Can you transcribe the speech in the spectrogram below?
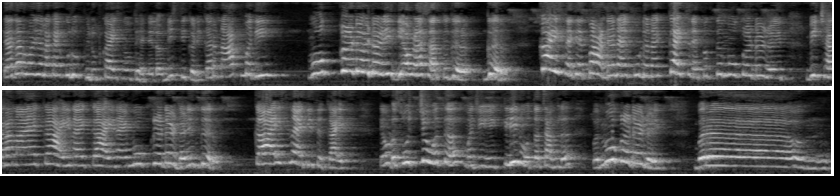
त्या दरवाजाला काय कुलूप फिलूप काहीच नव्हतं ह्याने लावून निस्तीकडे कारण आतमध्ये मोकळ डळडळी देवळासारखं घर घर. काहीच नाही त्यात भांडं नाही कुठं नाही काहीच नाही फक्त मोकळं डळडळीत बिछाना नाही काही नाही काही नाही मोकळं डळडळीत घर. काहीच नाही तिथं काहीच. तेवढं स्वच्छ होतं म्हणजे क्लीन होतं चांगलं पण मोकळं डळडळीत बरं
